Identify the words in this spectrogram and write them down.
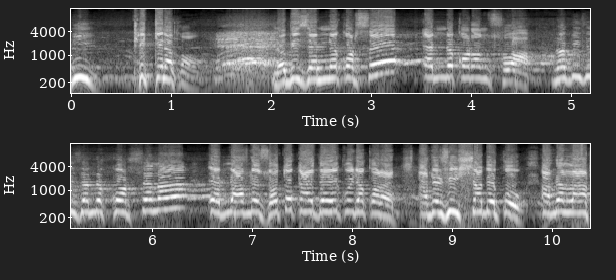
নি। ঠিক কিনা কম নবী যেমনে করছে, এমনি করন সোয়াব। নবীজি যেমনি করছে না, এমনি আপনি যত কায়দায় কইরা করেন, আপনার ফিস সাবে কোক আপনার লাট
